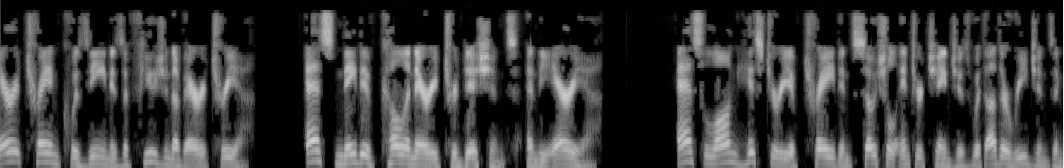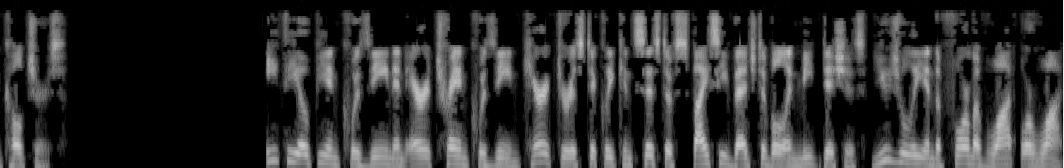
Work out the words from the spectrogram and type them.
Eritrean cuisine is a fusion of Eritrea's native culinary traditions, and the area's long history of trade and social interchanges with other regions and cultures. Ethiopian cuisine and Eritrean cuisine characteristically consist of spicy vegetable and meat dishes, usually in the form of wat, or wat,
